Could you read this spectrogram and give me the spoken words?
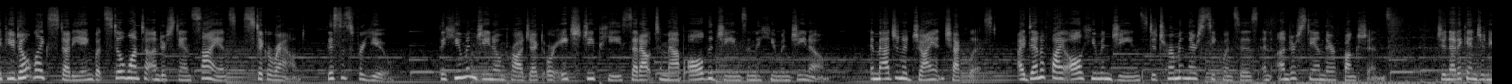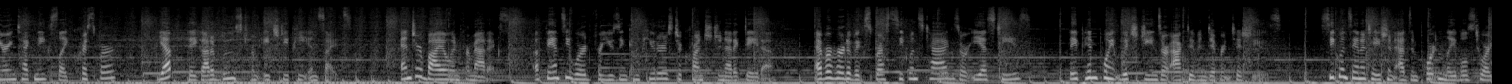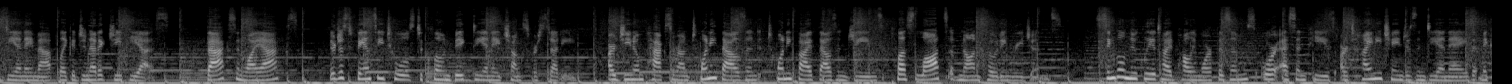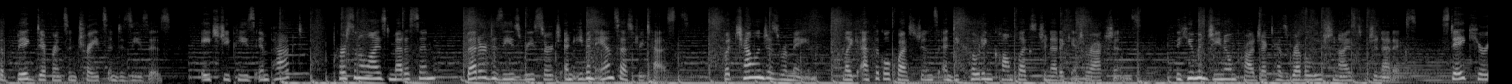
If you don't like studying but still want to understand science, stick around. This is for you. The Human Genome Project or HGP set out to map all the genes in the human genome. Imagine a giant checklist. Identify all human genes, determine their sequences, and understand their functions. Genetic engineering techniques like CRISPR? Yep, they got a boost from HGP Insights. Enter bioinformatics, a fancy word for using computers to crunch genetic data. Ever heard of express sequence tags or ESTs? They pinpoint which genes are active in different tissues. Sequence annotation adds important labels to our DNA map like a genetic GPS. BACs and YACs? They're just fancy tools to clone big DNA chunks for study. Our genome packs around 20,000, 25,000 genes, plus lots of non-coding regions. Single nucleotide polymorphisms, or SNPs, are tiny changes in DNA that make a big difference in traits and diseases. HGP's impact? Personalized medicine, better disease research, and even ancestry tests. But challenges remain, like ethical questions and decoding complex genetic interactions. The Human Genome Project has revolutionized genetics. Stay curious.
